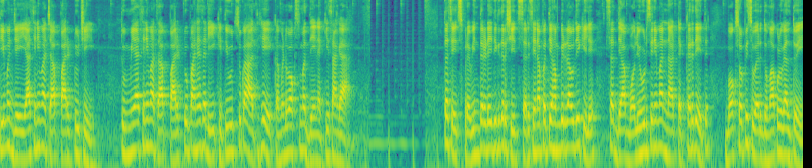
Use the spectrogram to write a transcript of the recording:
ती म्हणजे या सिनेमाच्या पार्ट टूची तुम्ही या सिनेमाचा पार्ट टू पाहण्यासाठी किती उत्सुक आहात हे कमेंट बॉक्समध्ये नक्की सांगा. तसेच प्रवीण तरडे दिग्दर्शित सरसेनापती हंबीरराव देखील सध्या बॉलिवूड सिनेमांना टक्कर देत बॉक्स ऑफिसवर धुमाकूळ घालतोय.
